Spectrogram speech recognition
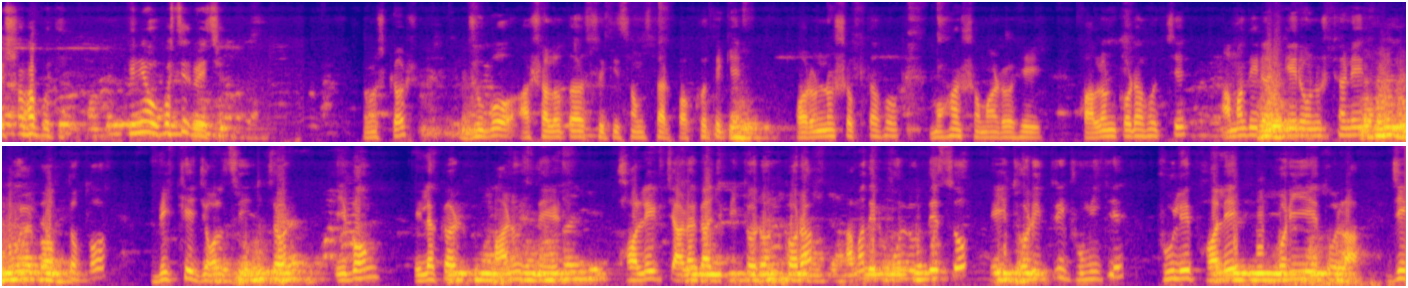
এর সভাপতি। তিনিও উপস্থিত রয়েছেন। নমস্কার। যুব আশালতা স্মৃতি সংস্থার পক্ষ থেকে অরণ্য সপ্তাহ মহা সমারোহে পালন করা হচ্ছে। আমাদের আজকের অনুষ্ঠানের মূল বক্তব্য বৃক্ষে জল সিঞ্চন। এবং এলাকার মানুষদের ফলের চারাগাছ বিতরণ করা আমাদের মূল উদ্দেশ্য এই ধরিত্রী ভূমিকে ফুলে ফলে ভরিয়ে তোলা। যে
